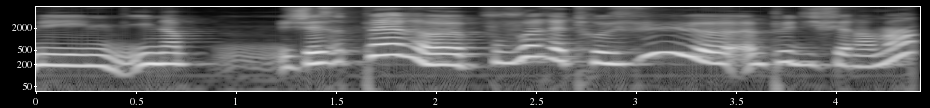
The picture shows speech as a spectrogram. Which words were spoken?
mais j'espère pouvoir être vu un peu différemment.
